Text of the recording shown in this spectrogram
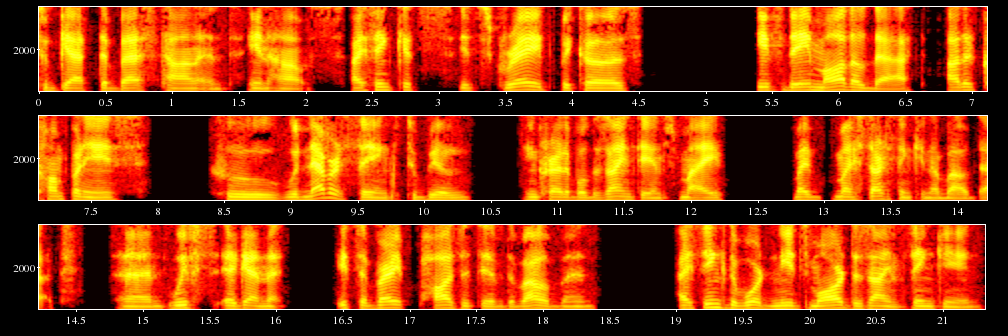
to get the best talent in house. I think it's, it's great because if they model that, other companies who would never think to build incredible design teams might, might, might start thinking about that. And we've, again, it's a very positive development. I think the world needs more design thinking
